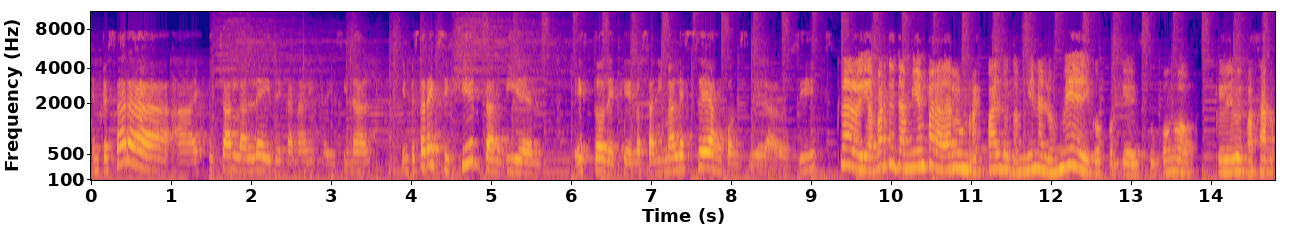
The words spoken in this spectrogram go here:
empezar a, escuchar la ley de cannabis medicinal y empezar a exigir también esto de que los animales sean considerados, ¿sí? Claro, y aparte también para darle un respaldo también a los médicos, porque supongo que debe pasar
